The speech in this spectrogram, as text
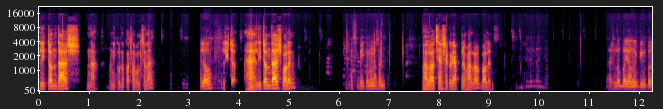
লিটন দাস না, উনি কোন কথা বলছে না। হ্যালো। হ্যাঁ, লিটন দাস বলেন। ভাই কেমন আছেন? ভালো আছি। আশা করি আপনিও ভালো। বলেন। আসলে ভাই অনেকদিন পর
